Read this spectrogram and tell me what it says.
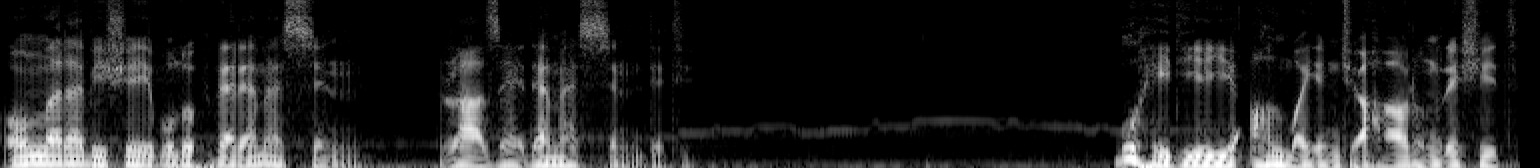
onlara bir şey bulup veremezsin, razı edemezsin dedi. Bu hediyeyi almayınca Harun Reşit,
